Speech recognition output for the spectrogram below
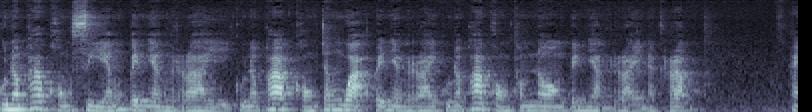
คุณภาพของเสียงเป็นอย่างไร คุณภาพของจังหวะเป็นอย่างไร คุณภาพของทำนองเป็นอย่างไรนะครับ ให้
